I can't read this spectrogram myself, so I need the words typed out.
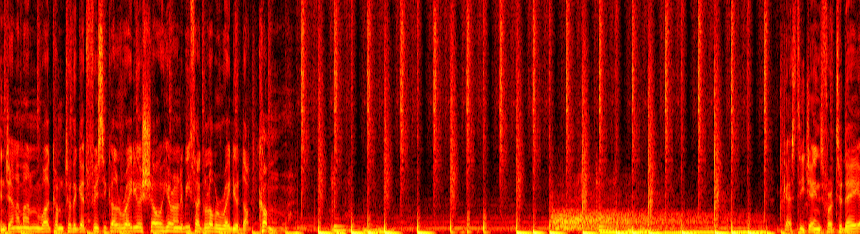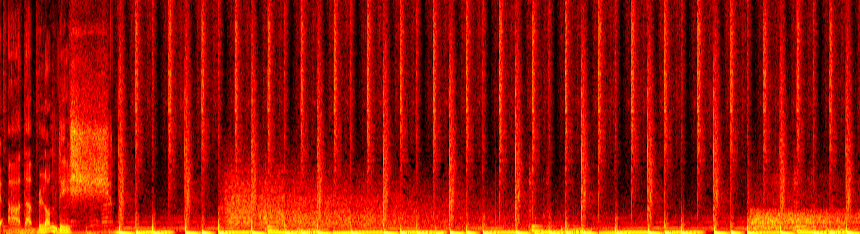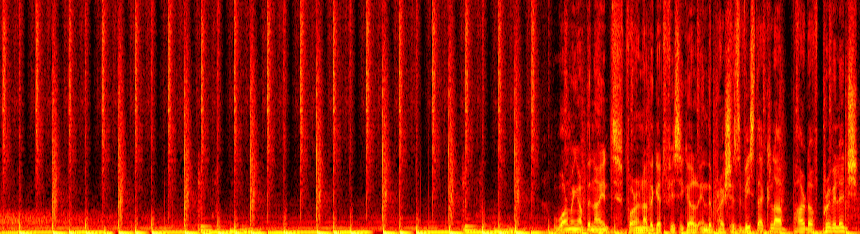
Ladies and gentlemen, welcome to the Get Physical radio show here on IbizaGlobalRadio.com. Guest DJs for today are the Blondish. Up the night for another Get Physical in the precious Vista Club, part of Privilege.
